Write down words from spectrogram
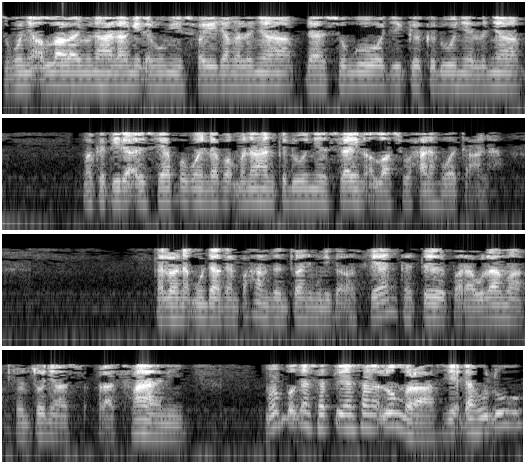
Sungguhnya Allah lah yang menahan langit dan bumi supaya jangan lenyap. Dan sungguh jika keduanya lenyap Maka tidak ada siapa pun yang dapat menahan keduanya selain Allah Taala. Kalau nak mudahkan faham tuan-tuan yang mulia Kata para ulama contohnya Al-Asfani Merupakan satu yang sangat lumrah Sejak dahulu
